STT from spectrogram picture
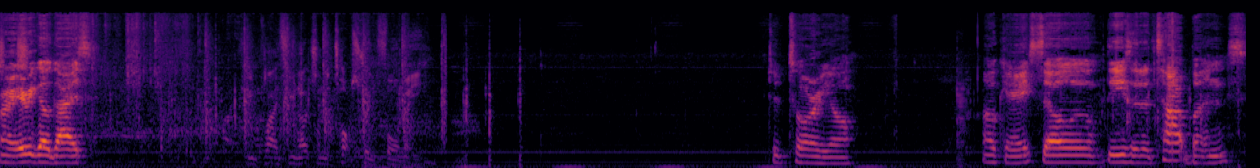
Alright, here we go, guys. You play a few notes on the top string for me. Tutorial. Okay, so these are the top buttons.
